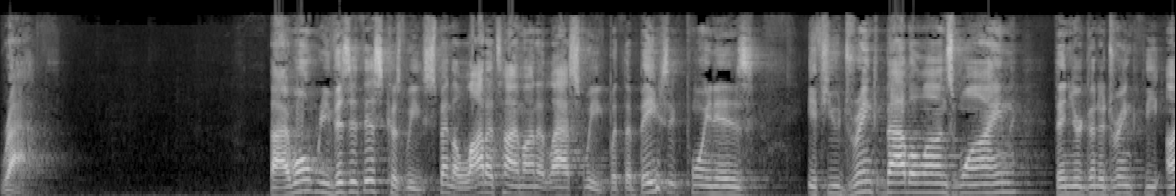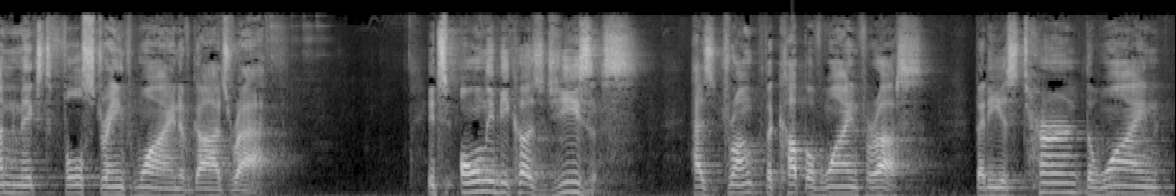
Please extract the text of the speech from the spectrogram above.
Wrath. Now, I won't revisit this because we spent a lot of time on it last week, but the basic point is if you drink Babylon's wine, then you're going to drink the unmixed, full strength wine of God's wrath. It's only because Jesus has drunk the cup of wine for us that he has turned the wine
